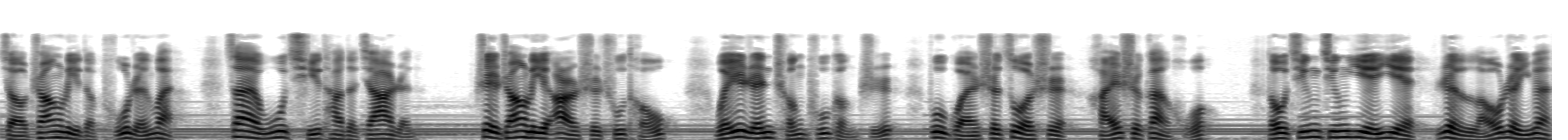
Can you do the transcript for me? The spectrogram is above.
叫张丽的仆人外，再无其他的家人。这张丽二十出头，为人诚朴耿直，不管是做事还是干活，都兢兢业业、任劳任怨，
